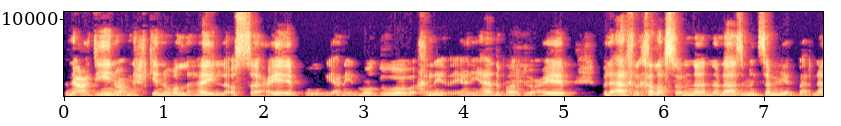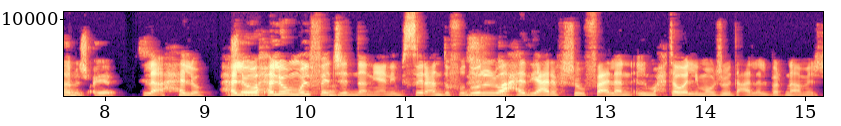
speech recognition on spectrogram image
كنا قاعدين وعم نحكي إنه والله هاي القصة عيب ويعني الموضوع خلي يعني هذا برضه عيب. بالآخر خلص قلنا إنه لازم نسمي البرنامج عيب. لا حلو. حلو حلو ملفت آه. جدا. يعني بصير عنده فضول الواحد يعرف شو فعلا المحتوى اللي موجود على البرنامج.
